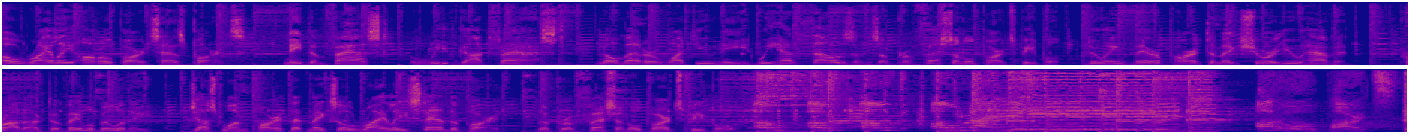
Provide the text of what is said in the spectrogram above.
O'Reilly Auto Parts has parts. Need them fast? We've got fast. No matter what you need, we have thousands of professional parts people doing their part to make sure you have it. Product availability. Just one part that makes O'Reilly stand apart. The professional parts people. oh, oh, oh O'Reilly Auto Parts.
